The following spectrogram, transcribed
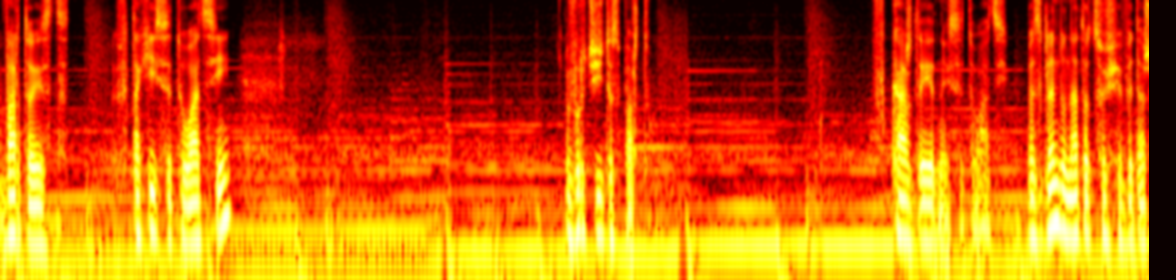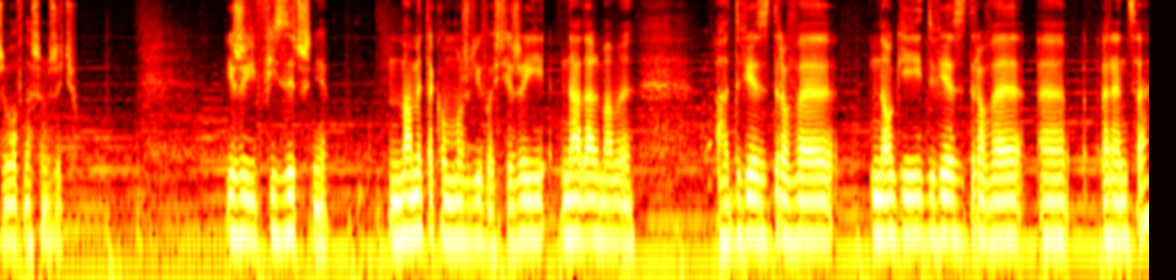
Warto jest w takiej sytuacji wrócić do sportu. W każdej jednej sytuacji, bez względu na to, co się wydarzyło w naszym życiu. Jeżeli fizycznie mamy taką możliwość, jeżeli nadal mamy dwie zdrowe nogi, dwie zdrowe e, ręce,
